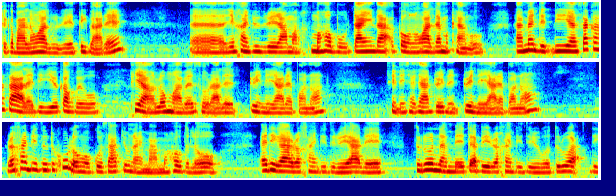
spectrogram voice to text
တကဘာလုံးကလူတွေသိပါတယ်အဲရခိုင်ပြည်သူတွေတော့မဟုတ်ဘူးတိုင်းရင်းသားအကုန်လုံးကလက်မခံဘူးဒါပေမဲ့ဒီဒီစက္ကစကလည်းဒီရွေးကောက်ပွဲကိုဖြစ်အောင်လုပ်မှာပဲဆိုတာလည်းတွေ့နေရတယ်ပေါ့နော်ထင်ထင်ရှားရှားတွေ့နေတွေ့နေရတယ်ပေါ့နော် ရခိုင်ပြည်သူတစ်ခုလုံးကိုကိုစားပြုနိုင်မှာမဟုတ်သလိုအဲ့ဒီကရခိုင်ပြည်သူတွေကလည်းသူတို့နာမည်တက်ပြီးရခိုင်ပြည်သူတွေကိုသူတို့ကဒီ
